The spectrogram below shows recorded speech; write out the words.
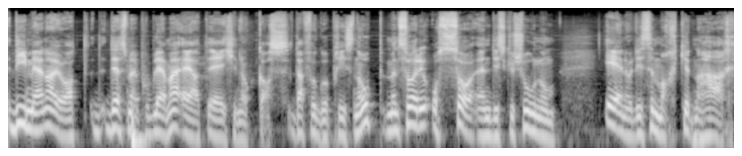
vi mener jo at det som er problemet, er at det er ikke nok gass. Derfor går prisene opp. Men så er det jo også en diskusjon om en av disse markedene her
